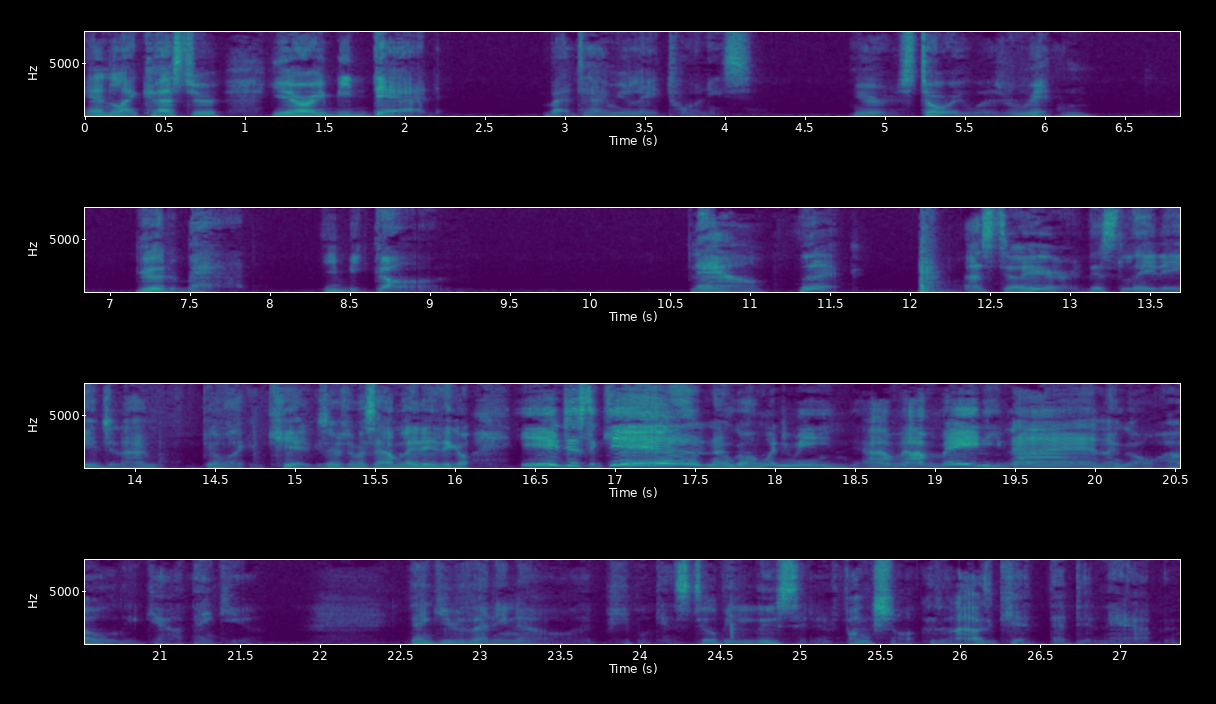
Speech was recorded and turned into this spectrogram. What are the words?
And like Custer, you'd already be dead by the time you're late 20s. Your story was written, good or bad. You'd be gone. Now, look, I'm still here at this late age, and I'm feeling like a kid. Because every time I say I'm late age, they go, "You're just a kid," and I'm going, "What do you mean? I'm I'm 89." I go, "Holy cow! Thank you, thank you for letting me know that people can still be lucid and functional." Because when I was a kid, that didn't happen.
